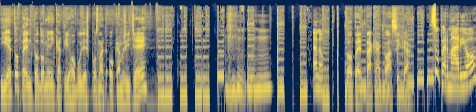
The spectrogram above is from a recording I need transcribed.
Je to tento, Dominika, ty ho budeš poznať okamžite. Áno. Toto je taká klasika. Super Mario.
